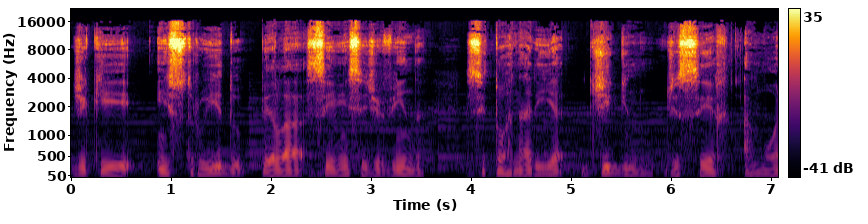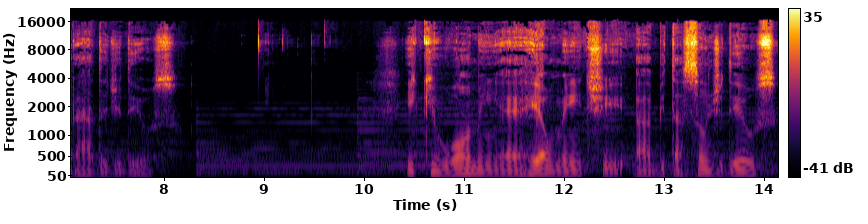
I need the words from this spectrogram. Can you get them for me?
de que, instruído pela ciência divina, se tornaria digno de ser a morada de Deus. E que o homem é realmente a habitação de Deus,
